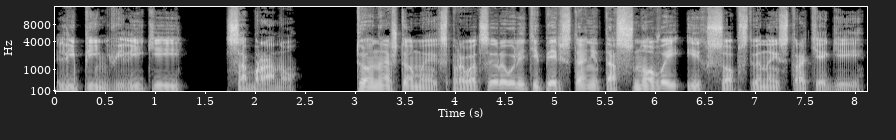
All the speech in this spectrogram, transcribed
Липинь Великий, Сабрану. То, на что мы их спровоцировали, теперь станет основой их собственной стратегии.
